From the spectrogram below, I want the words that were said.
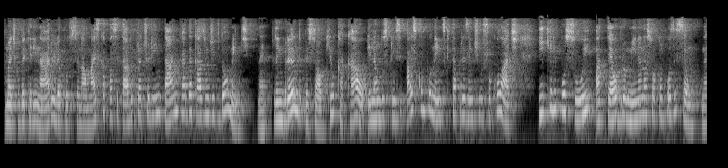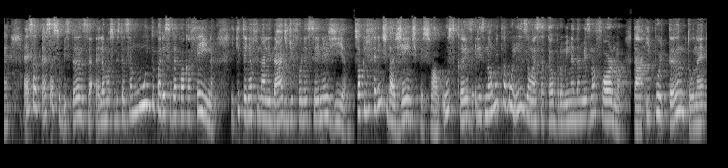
O médico veterinário, ele é o profissional mais capacitado para te orientar em cada cada caso individualmente, né? Lembrando, pessoal, que o cacau ele é um dos principais componentes que está presente no chocolate e que ele possui a teobromina na sua composição, né? Essa, essa substância, ela é uma substância muito parecida com a cafeína e que tem a finalidade de fornecer energia. Só que diferente da gente, pessoal, os cães, eles não metabolizam essa teobromina da mesma forma, tá? E, portanto, né,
